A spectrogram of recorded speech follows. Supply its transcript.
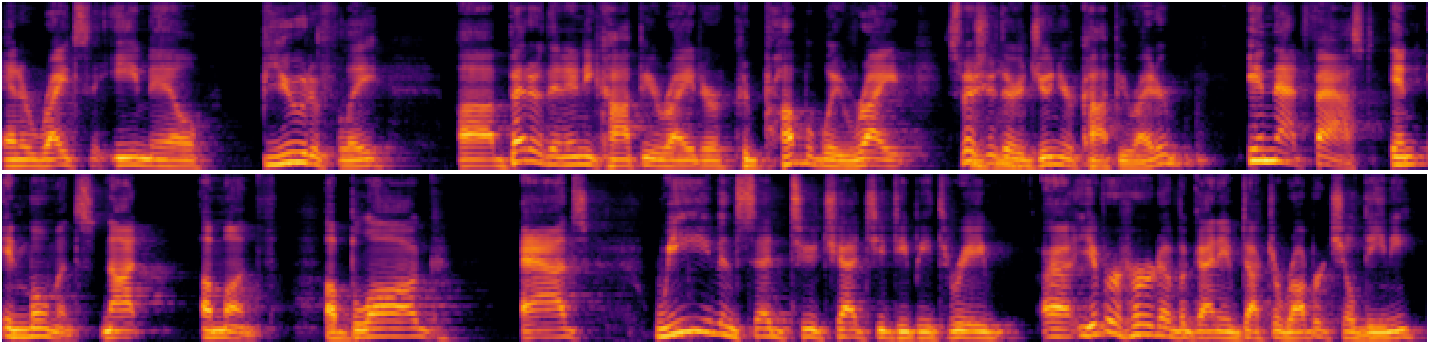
And it writes the email beautifully, uh, better than any copywriter could probably write, especially mm-hmm. if they're a junior copywriter, in that fast, in, in moments, not a month. A blog, ads. We even said to ChatGPT 3, uh, you ever heard of a guy named Dr. Robert Cialdini?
